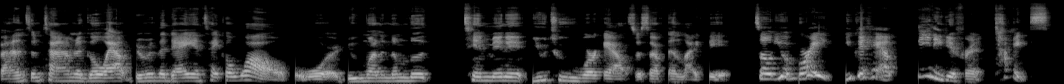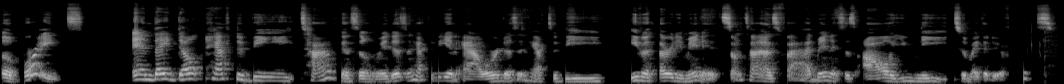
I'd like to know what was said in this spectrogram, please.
finding some time to go out during the day and take a walk or do one of them little 10 minute YouTube workouts or something like that. So your break, you can have many different types of breaks and they don't have to be time consuming. It doesn't have to be an hour. It doesn't have to be even 30 minutes. Sometimes five minutes is all you need to make a difference.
